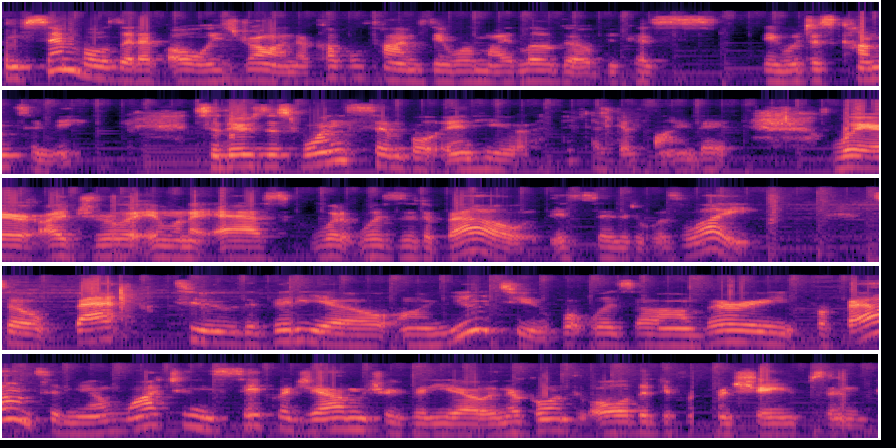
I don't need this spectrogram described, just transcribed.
some symbols that I've always drawn. A couple times they were my logo because they would just come to me. So there's this one symbol in here, I think I can find it, where I drew it and when I asked what was it about, it said that it was light. So back to the video on YouTube, what was um, very profound to me, I'm watching the sacred geometry video and they're going through all the different shapes and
